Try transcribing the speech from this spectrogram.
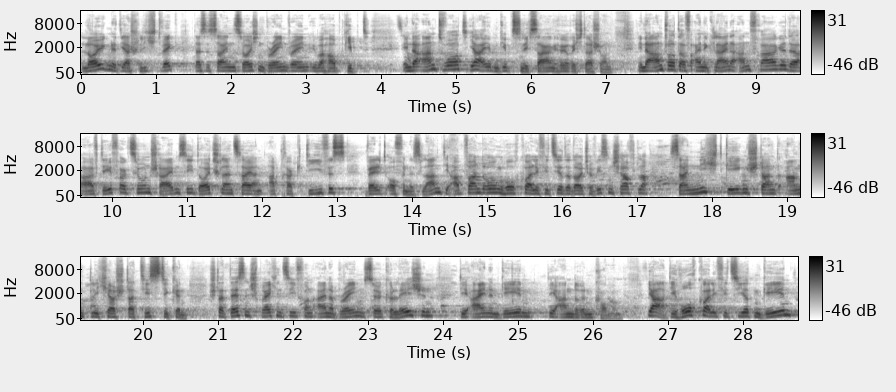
leugnet ja schlichtweg, dass es einen solchen Brain Drain überhaupt gibt. In der Antwort, ja eben gibt es nicht, sagen höre ich da schon. In der Antwort auf eine kleine Anfrage der AfD-Fraktion schreiben Sie, Deutschland sei ein attraktives, weltoffenes Land. Die Abwanderung hochqualifizierter deutscher Wissenschaftler sei nicht Gegenstand amtlicher Statistiken. Stattdessen sprechen Sie von einer Brain Circulation. Die einen gehen, die anderen kommen. Ja, die Hochqualifizierten gehen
